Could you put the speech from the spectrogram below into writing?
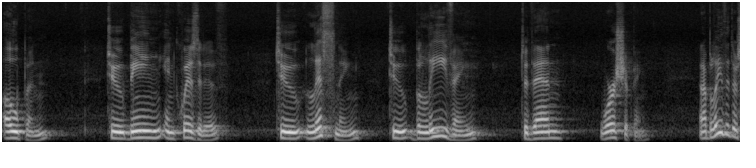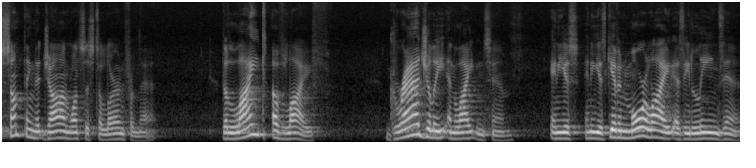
open to being inquisitive to listening to believing to then worshiping. And I believe that there's something that John wants us to learn from that. The light of life gradually enlightens him, and he is, and he is given more light as he leans in.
